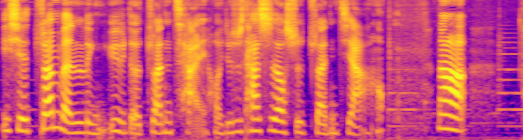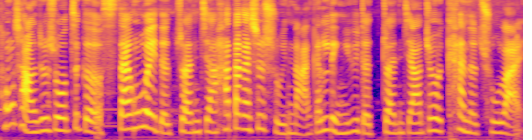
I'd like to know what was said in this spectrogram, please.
一些专门领域的专才，哈，就是他是要是专家，哈。那通常就是说，这个三位的专家，他大概是属于哪个领域的专家，就会看得出来。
